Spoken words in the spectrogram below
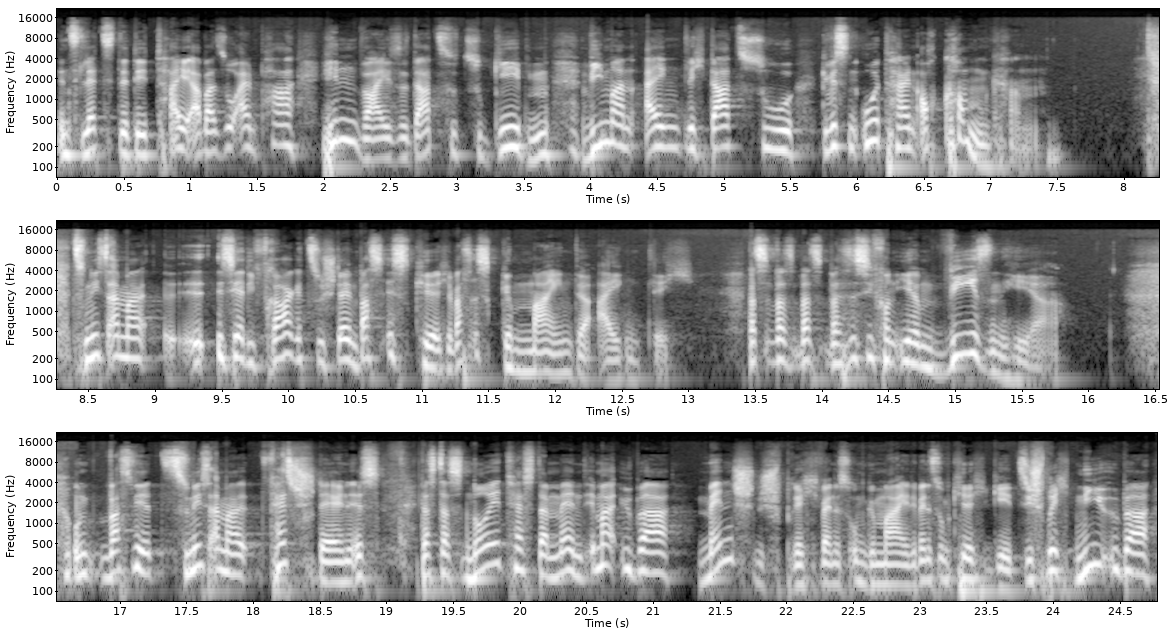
ins letzte Detail, aber so ein paar Hinweise dazu zu geben, wie man eigentlich dazu gewissen Urteilen auch kommen kann. Zunächst einmal äh, ist ja die Frage zu stellen, was ist Kirche? Was ist Gemeinde eigentlich? Was, was, was, was ist sie von ihrem Wesen her? Und was wir zunächst einmal feststellen, ist, dass das Neue Testament immer über Menschen spricht, wenn es um Gemeinde, wenn es um Kirche geht. Sie spricht nie über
